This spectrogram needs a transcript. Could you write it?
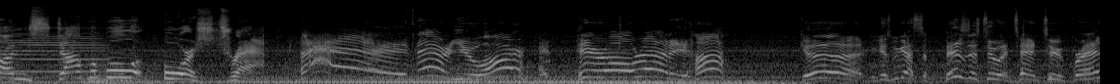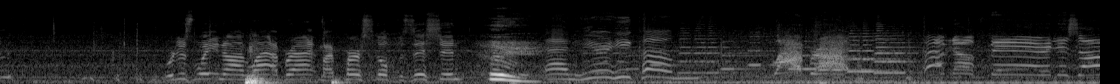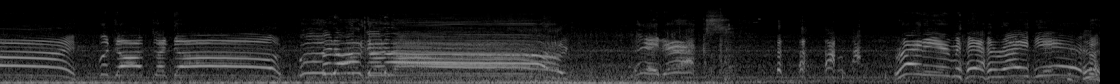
unstoppable force trap. Hey, there you are. Here already, huh? Good, because we got some business to attend to, friend. We're just waiting on Lab Rat, my personal physician. And here he comes. Lab Rat! Have no fear, it is I, Badonkadonk! Badonkadonk! Hey, Dax! right here, man, right here!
